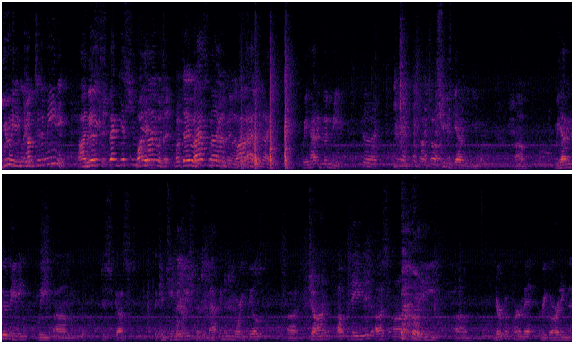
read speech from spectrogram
You didn't come to the meeting. I We missed it. yes you What night was it? What day was it? Last What night, time? it was last night. We had a good meeting. good. and I'm sorry. She was gathering you up. Um, We had a good meeting. We um, discussed the continuation of the mapping in the mooring fields. Uh, John updated us on the um, NRPA permit regarding the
